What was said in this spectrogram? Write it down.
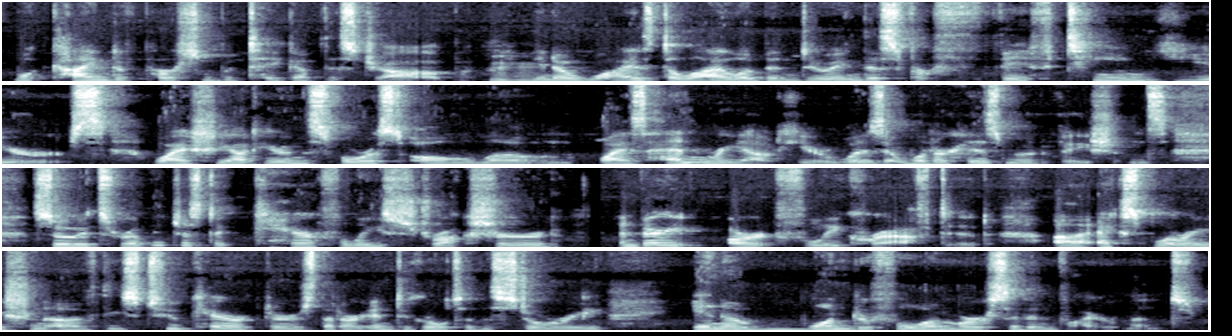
what kind of person would take up this job. Mhm. you know why has delilah been doing this for 15 years? Why is she out here in this forest all alone? Why is henry out here? What is it? What are his motivations? So it's really just a carefully structured and very artfully crafted uh, exploration of these two characters that are integral to the story in a wonderful immersive environment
